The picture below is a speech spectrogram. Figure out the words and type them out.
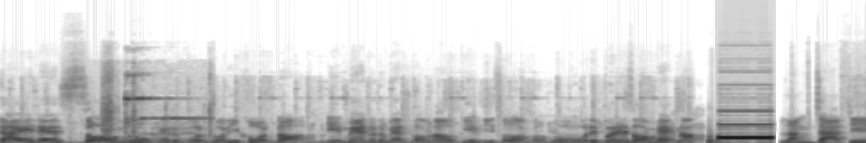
ได้แต่สองลูกนะทุกคนโทนี่โคตรเนาะเอแมนนัทแมทของเขาเกมที่สองโอ้โห ได้เปิดได้สองแพ็กเนาะ หลังจากที่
